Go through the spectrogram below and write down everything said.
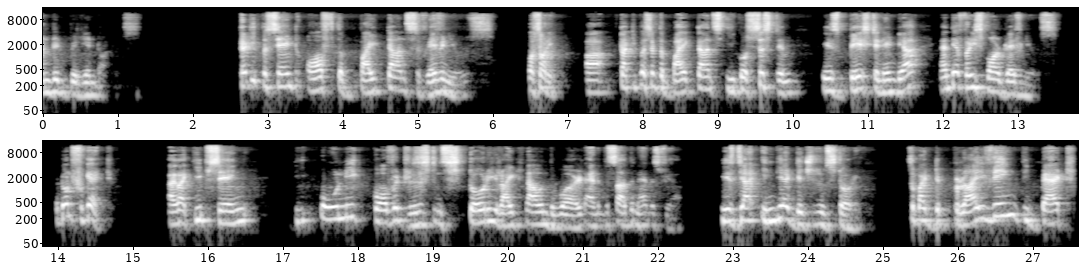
$100 billion. 30% of the ByteDance revenues, or oh, sorry, uh, 30% of the ByteDance ecosystem is based in India and they have very small revenues. But don't forget, as I keep saying, the only COVID resistant story right now in the world and in the Southern Hemisphere is their India digital story. So by depriving the BAT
